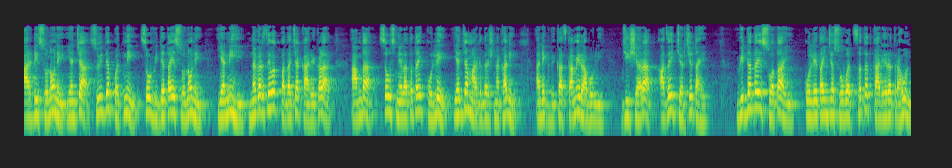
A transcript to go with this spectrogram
आर डी सोनवणे यांच्या सुविद्य पत्नी सौ विद्याताई सोनवणे यांनीही नगरसेवक पदाच्या कार्यकाळात आमदार सौ स्नेलाताताई कोल्हे यांच्या मार्गदर्शनाखाली अनेक विकास कामे राबवली जी शहरात आजही चर्चेत आहे. विद्याताई स्वतःही कोल्हेताईंच्या सोबत सतत कार्यरत राहून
